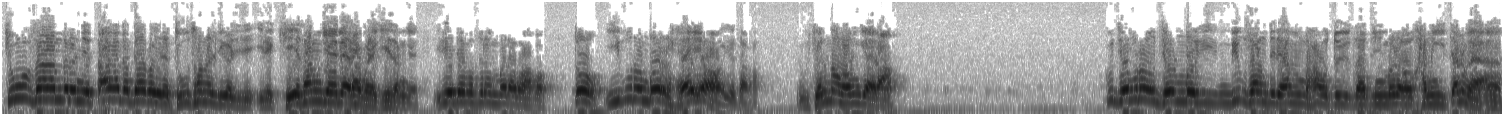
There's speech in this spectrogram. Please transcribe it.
중국 사람들은 이제 땅에다 대고 이래 두 손을 이렇게, 이래 계상제배라고 해, 계상제. 이래 대고서는 뭐라고 하고 또 입으로 뭘 해요, 여다가. 절만 하는 게 아니라 그 저으로 저뭐 미국 사람들이 하면 하고 또 하더니 뭐라고 하는 게 있잖아 왜?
